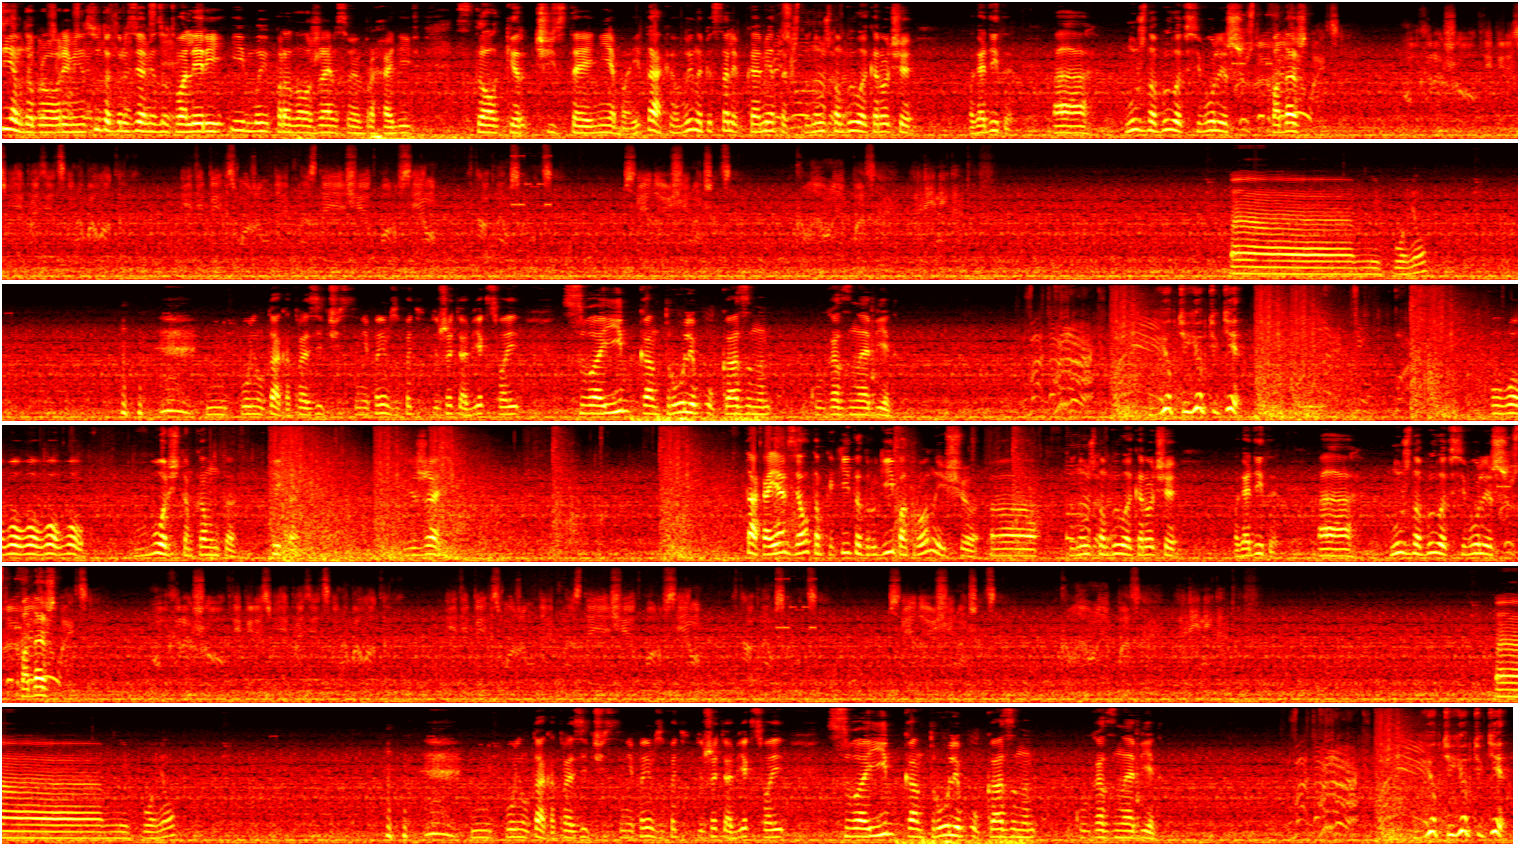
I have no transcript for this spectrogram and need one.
Всем доброго времени суток, друзья, меня зовут Валерий, и мы продолжаем с вами проходить Сталкер. Чистое Небо. Итак, вы написали в комментах, что нужно было, короче... Погоди ты. А, нужно было всего лишь подождать... А, не понял. Не понял. Так, отразить чисто не понимаю. Захватить, держать объект свои, своим контролем указанным указанный объект. Ёпти, ёпти, где? Воу-воу-воу-воу-воу. В борщ там кому-то. Тихо. Лежать. Так, а я взял там какие-то другие патроны еще. А, нужно было, короче... Погоди ты. А, нужно было всего лишь подождать. А, не понял. Не понял. Так, отразить чисто не понимаю. Захватить, держать объект свои, своим контролем указанным указанный объект. Ёпти, ёпти, где?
